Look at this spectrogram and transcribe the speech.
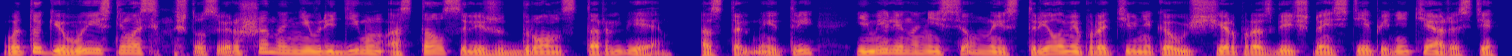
В итоге выяснилось, что совершенно невредимым остался лишь дрон Старлея. Остальные три имели нанесенные стрелами противника ущерб различной степени тяжести.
